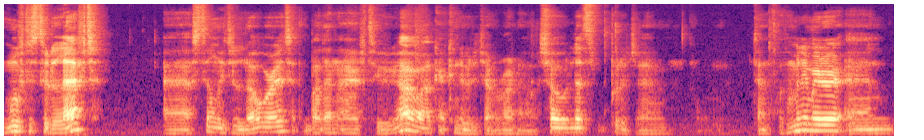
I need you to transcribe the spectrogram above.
move this to the left. Uh, still need to lower it, but then I have to, oh, okay, I can do the job right now. So let's put it uh, tenth of a millimeter and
